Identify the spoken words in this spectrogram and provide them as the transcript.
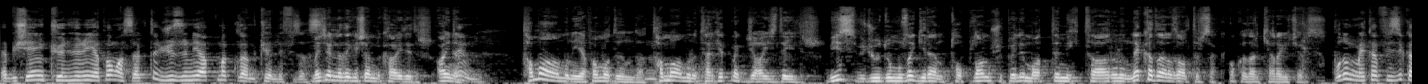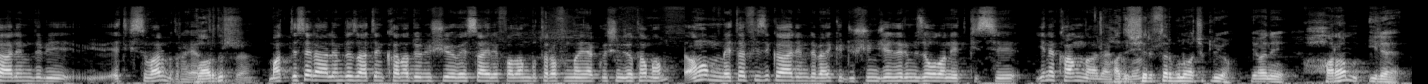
Ya bir şeyin künhünü yapamazsak da yüzünü yapmakla mükellefiz aslında. Mecellede geçen bir kaidedir. Aynen. Tamamını yapamadığında Hı. tamamını terk etmek caiz değildir. Biz vücudumuza giren toplam şüpheli madde miktarını ne kadar azaltırsak o kadar kara geçeriz. Bunun metafizik alemde bir etkisi var mıdır hayatımızda? Vardır. Maddesel alemde zaten kana dönüşüyor vesaire falan bu tarafından yaklaşınca tamam. Ama metafizik alemde belki düşüncelerimize olan etkisi yine kanla alakalı. Hadis-i şerifler bunu açıklıyor. Yani haram ile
